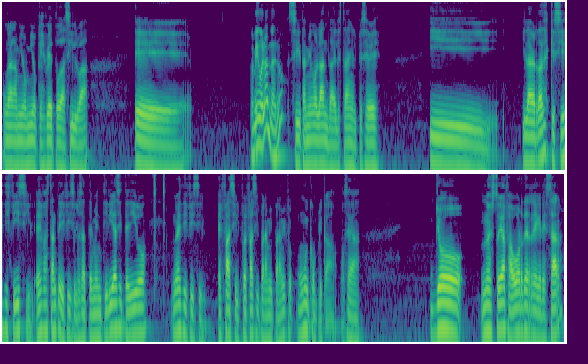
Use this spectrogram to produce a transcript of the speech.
un gran amigo mío que es Beto da Silva. Eh, También Holanda, ¿no? Sí, también Holanda, él está en el PCB. Y, y la verdad es que sí es difícil, es bastante difícil. O sea, te mentiría si te digo, no es difícil, es fácil, fue fácil para mí, para mí fue muy complicado. O sea, yo no estoy a favor de regresar,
